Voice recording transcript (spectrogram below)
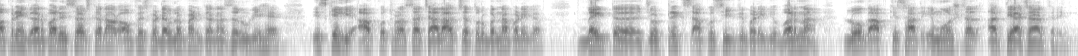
अपने घर पर रिसर्च करना और ऑफ़िस पर डेवलपमेंट करना ज़रूरी है। इसके लिए आपको थोड़ा सा चालाक, चतुर बनना पड़ेगा। नई जो ट्रिक्स आपको सीखनी पड़ेगी, वरना लोग आपके साथ इमोशनल अत्याचार करेंगे।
